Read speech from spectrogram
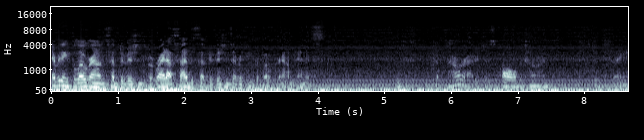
everything's below ground in subdivisions, but right outside the subdivisions, everything's above ground, and it's we just got power outages all the time. It's insane.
